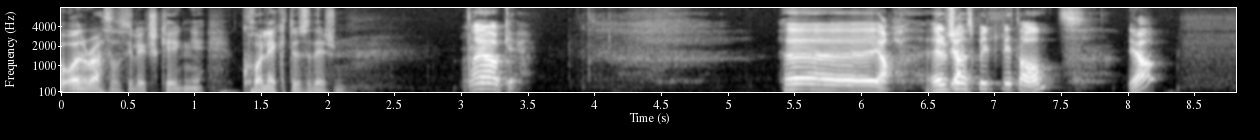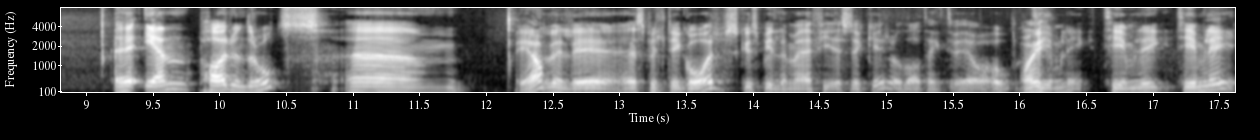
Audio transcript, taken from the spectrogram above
og en Wrath of the Litch King Collectors Edition. Ja, OK. Uh, ja. Ellers Ja. har jeg spilt litt annet. Ja. Uh, En par runder hots. Uh, Ja. veldig Jeg spilte i går. Skulle spille med fire stykker, og da tenkte vi oh, Team League, Team League, Team League.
